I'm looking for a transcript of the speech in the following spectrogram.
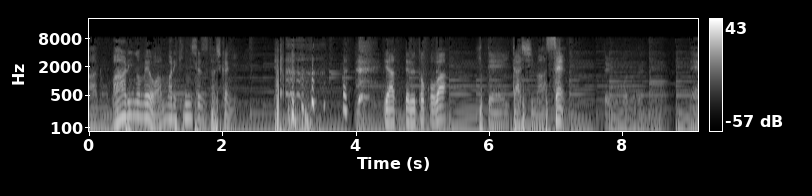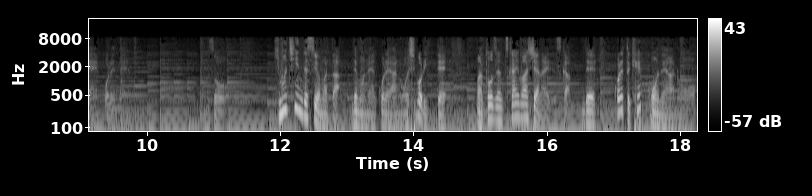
あの、周りの目をあんまり気にせず確かに やってるとこは否定いたしません。ということでね、これね、そう、気持ちいいんですよ、また。でもね、これ、あの、おしぼりって、まあ当然使い回しじゃないですか。で、これって結構ね、あの、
